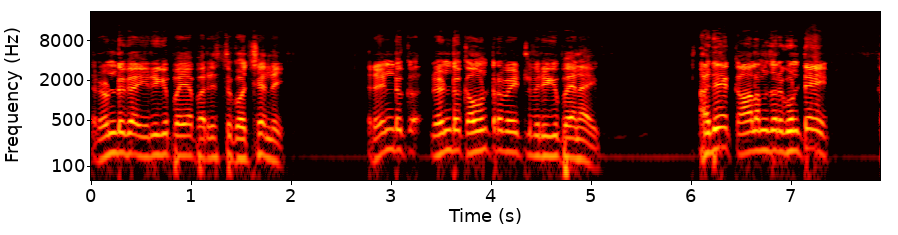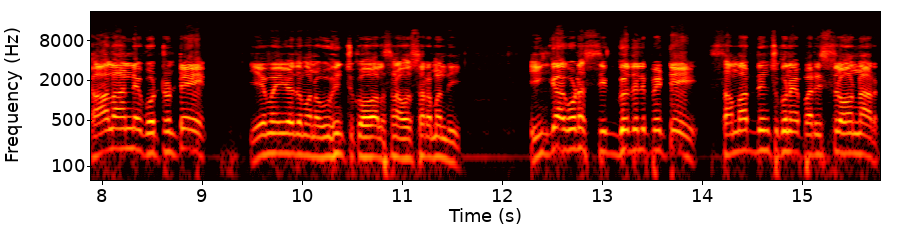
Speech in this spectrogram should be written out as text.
రెండుగా ఇరిగిపోయే పరిస్థితికి వచ్చింది. రెండు రెండు కౌంటర్ వెయిట్లు విరిగిపోయినాయి. అదే కాలం జరుగుంటే కాలాన్నే కొట్టుంటే ఏమయ్యేదో మనం ఊహించుకోవాల్సిన అవసరం ఉంది. ఇంకా కూడా సిగ్గొదిలిపెట్టి సమర్థించుకునే పరిస్థితిలో ఉన్నారు.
